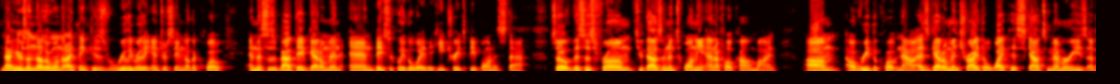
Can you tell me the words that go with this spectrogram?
Now, here's another one that I think is really, really interesting. Another quote. And this is about Dave Gettleman and basically the way that he treats people on his staff. So, this is from 2020 NFL Combine. Um, I'll read the quote now. As Gettleman tried to wipe his scouts' memories of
